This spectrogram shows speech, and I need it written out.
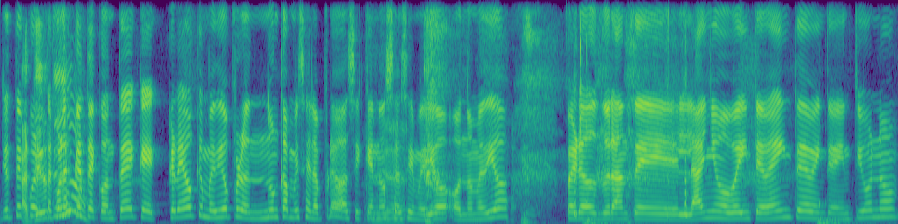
Yo te, ¿A ti no ¿te te acuerdas que te conté que creo que me dio, pero nunca me hice la prueba, así que no Ya. sé si me dio o no me dio. Pero durante el año 2020, 2021,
